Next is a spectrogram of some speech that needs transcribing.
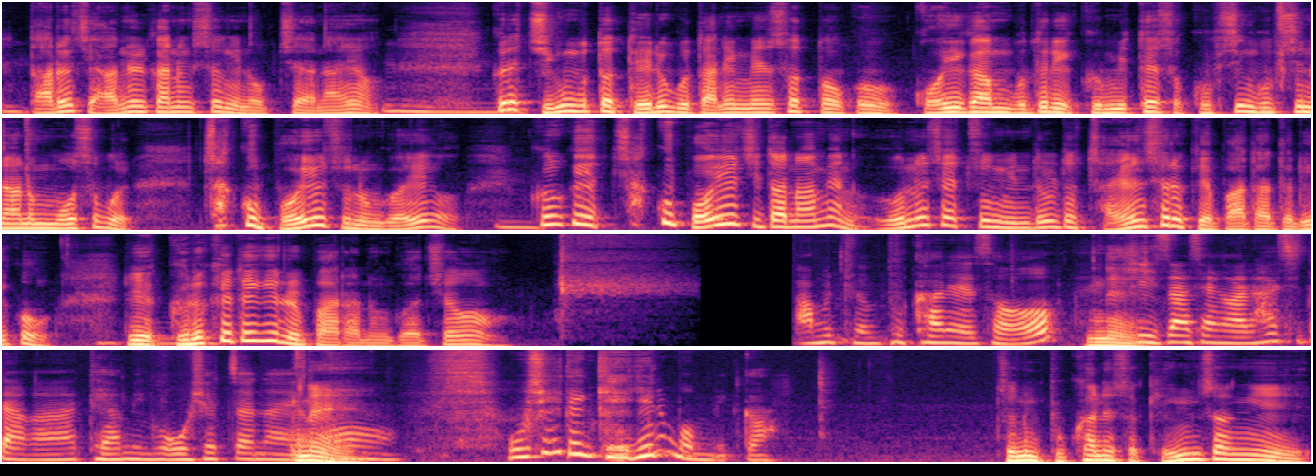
음. 따르지 않을 가능성이 높지 않아요. 음. 그래 지금부터 데리고 다니면서 또 그 고위 간부들이 그 밑에서 굽신굽신하는 모습을 자꾸 보여주는 거예요. 음. 그렇게 자꾸 보여지다 나면 어느새 주민들도 자연스럽게 받아들이고 예 그렇게 되기를 바라는 거죠. 아무튼 북한에서 네. 기자 생활 하시다가 대한민국 오셨잖아요. 네. 오시게 된 계기는 뭡니까? 저는 북한에서 굉장히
